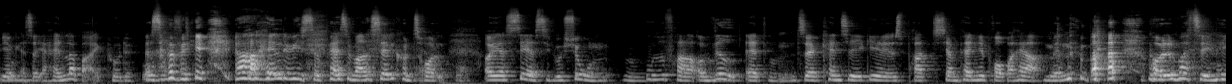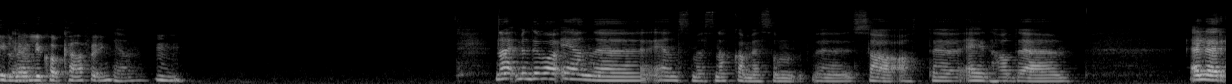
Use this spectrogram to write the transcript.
Jeg, Mm. altså jeg handler bare ikke på det. Altså fordi jeg har heldigvis så passe meget selvkontrol, Ja, og jeg ser situationen Mm. udefra og ved, at så jeg kan ikke sprætte champagnepropper her, men bare holde mig til en helt Ja. vanlig kop kaffe. Ikke? ja. Mm. Nei, men det var en, eh, en som jeg snakka med, som eh, sa at eh, Eid hadde Eller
